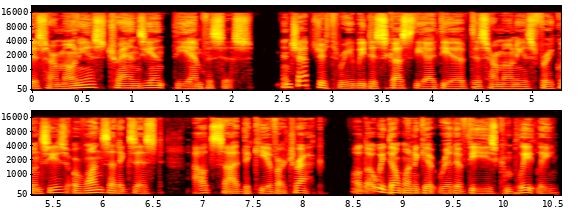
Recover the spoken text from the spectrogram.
Disharmonious, transient, de-emphasis. In Chapter 3, we discussed the idea of disharmonious frequencies or ones that exist outside the key of our track. Although we don't want to get rid of these completely,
